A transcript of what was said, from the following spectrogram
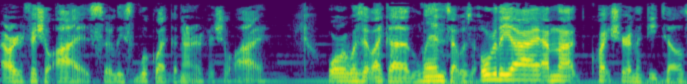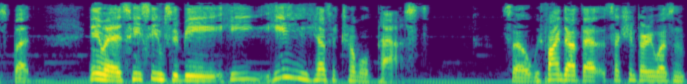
artificial eyes, or at least look like an artificial eye. Or was it like a lens that was over the eye? I'm not quite sure on the details, but anyways, he seems to be he he has a troubled past. So we find out that Section 30 wasn't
